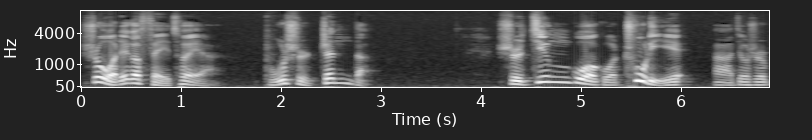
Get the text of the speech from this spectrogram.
是我这个翡翠啊，不是真的，是经过过处理啊，就是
